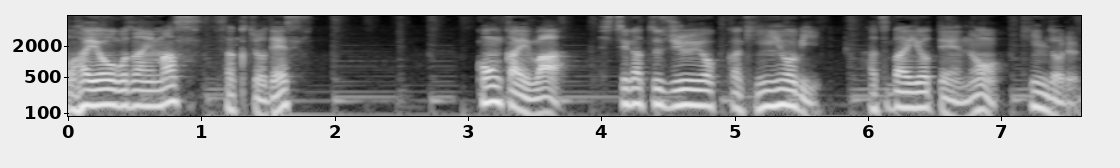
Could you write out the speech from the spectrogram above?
おはようございます。作長です。今回は7月14日金曜日発売予定の Kindle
